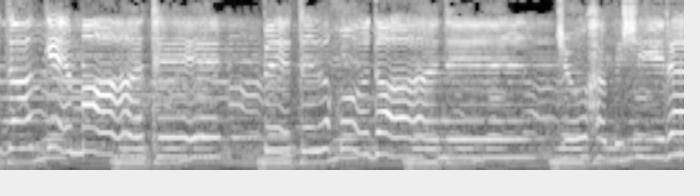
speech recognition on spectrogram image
खुदा के माथे पे दिल खुदा ने जो हबशीरा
